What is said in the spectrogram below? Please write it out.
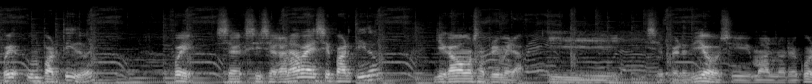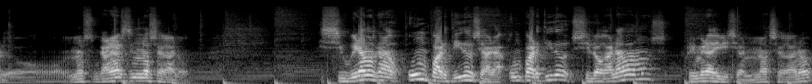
fue un partido, ¿eh? Fue, si se ganaba ese partido, llegábamos a primera. Y, se perdió, si mal no recuerdo. No, ganarse no se ganó. Si hubiéramos ganado un partido, o sea, ahora un partido, si lo ganábamos, primera división, no se ganó.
